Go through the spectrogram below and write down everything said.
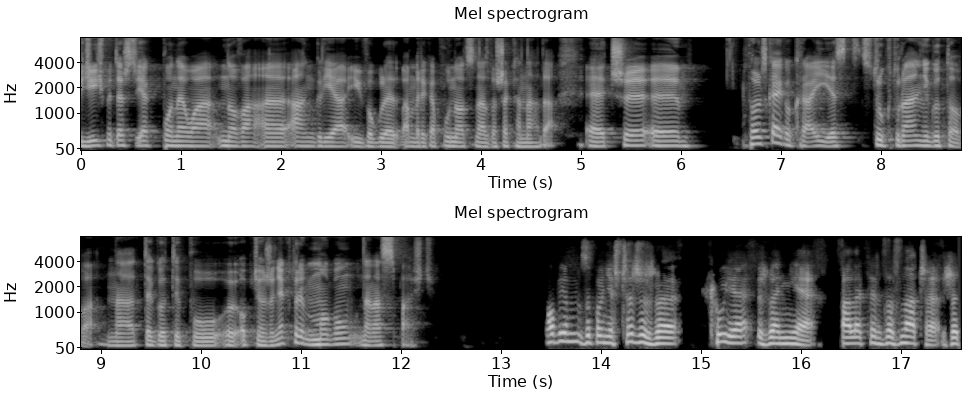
Widzieliśmy też, jak płonęła Nowa Anglia i w ogóle Ameryka Północna, zwłaszcza Kanada. Czy Polska jako kraj jest strukturalnie gotowa na tego typu y, obciążenia, które mogą na nas spaść. Powiem zupełnie szczerze, że czuję, że nie, ale też zaznaczę, że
